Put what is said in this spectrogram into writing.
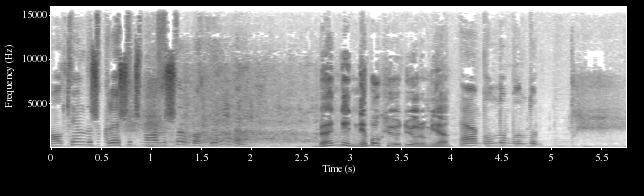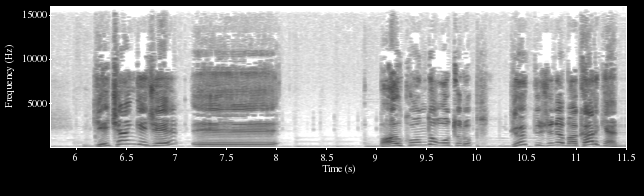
Altınyıldız klasik mağazası bakıyorum da. Ben de ne bakıyor diyorum ya. He buldum buldum. Geçen gece eee, balkonda oturup gökyüzüne bakarken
